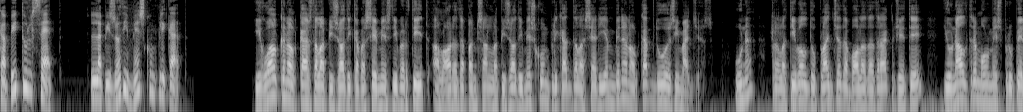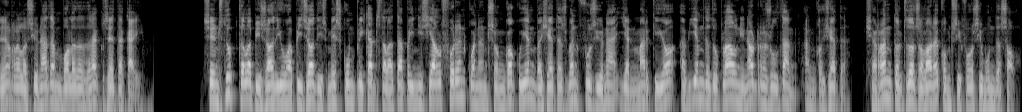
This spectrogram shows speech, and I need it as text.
Capítol 7. L'episodi més complicat. Igual que en el cas de l'episodi que va ser més divertit, a l'hora de pensar en l'episodi més complicat de la sèrie em venen al cap dues imatges. Una, relativa al doblatge de Bola de Drac GT i una altra molt més propera relacionada amb Bola de Drac Z Kai. Sens dubte, l'episodi o episodis més complicats de l'etapa inicial foren quan en Son Goku i en Vegeta es van fusionar i en Marc i jo havíem de doblar el ninot resultant, en Gogeta, xerrant tots dos alhora com si fóssim un de sol.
